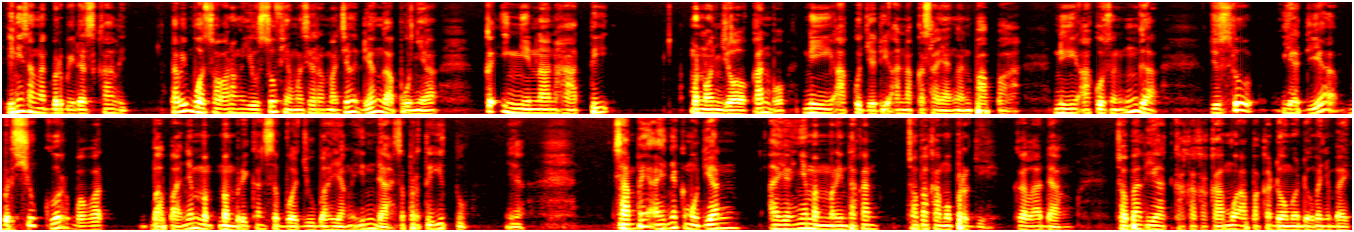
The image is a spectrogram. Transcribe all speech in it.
Ini sangat berbeda sekali. Tapi buat seorang Yusuf yang masih remaja, dia nggak punya keinginan hati menonjolkan bahwa nih aku jadi anak kesayangan papa. Nih aku enggak. Justru ya dia bersyukur bahwa bapaknya memberikan sebuah jubah yang indah seperti itu. Ya. Sampai akhirnya kemudian ayahnya memerintahkan, coba kamu pergi ke ladang. Coba lihat kakak-kakakmu apakah domba-dombanya baik.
